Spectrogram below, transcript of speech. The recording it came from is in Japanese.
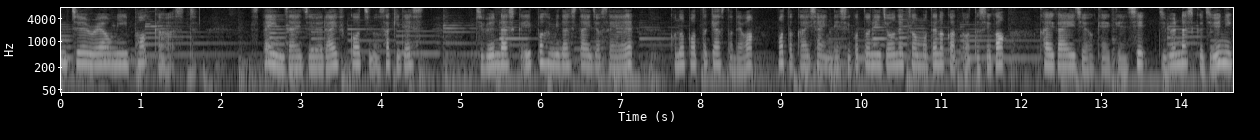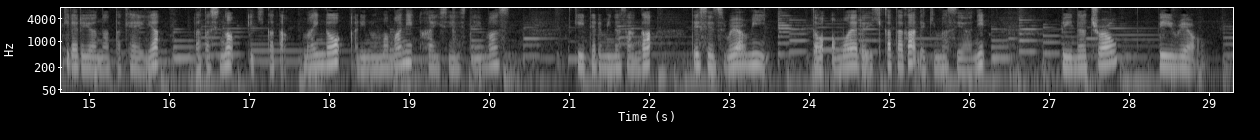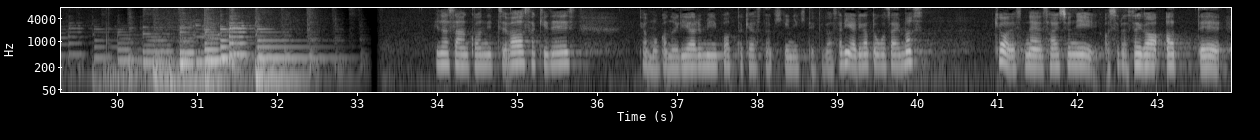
Welcome to Real Me Podcast. スペイン在住ライフコーチのさきです。自分らしく一歩踏み出したい女性へ。このポッドキャストでは元会社員で仕事に情熱を持てなかった私が海外移住を経験し自分らしく自由に生きれるようになった経緯や私の生き方マインドをありのままに配信しています。聞いてる皆さんが This is real me と思える生き方ができますように。Be natural, be real. 皆さんこんにちはさきです。今日もこのリアルミーポッドキャストを聞きに来てくださりありがとうございます。今日はですね最初にお知らせがあって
